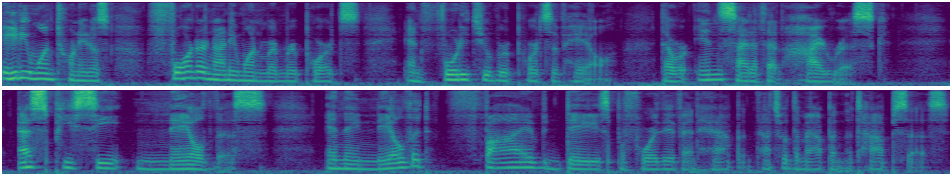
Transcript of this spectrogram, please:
81 tornadoes, 491 wind reports, and 42 reports of hail that were inside of that high risk. SPC nailed this and they nailed it five days before the event happened. That's what the map on the top says.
